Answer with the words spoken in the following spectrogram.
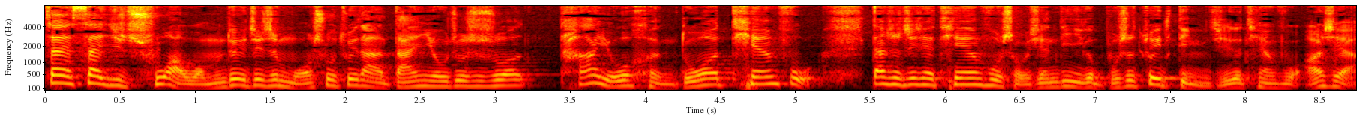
在赛季初啊，我们对这支魔术最大的担忧就是说，他有很多天赋，但是这些天赋，首先第一个不是最顶级的天赋，而且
